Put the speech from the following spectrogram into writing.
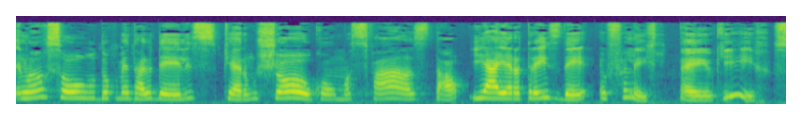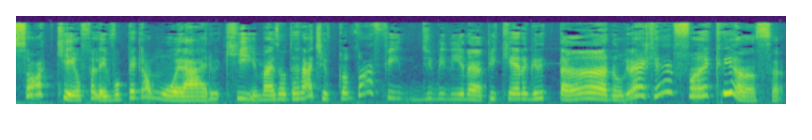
Ele lançou o documentário deles, que era um show com umas falas e tal. E aí era 3D. Eu falei, tenho que ir. Só que eu falei, vou pegar um horário aqui mais alternativo, porque eu não tô afim de menina pequena gritando. É, quem é fã é criança.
